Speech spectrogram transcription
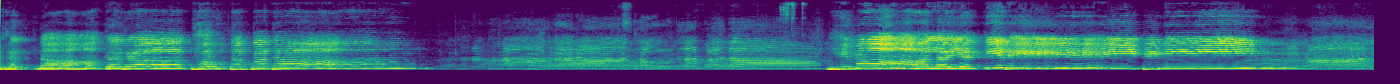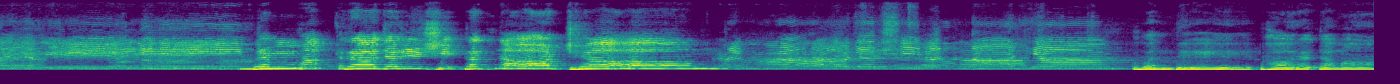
రత్నాకరా భౌత పదా హిమాలయ కిరీటిని బ్రహ్మ రాజర్షి రత్నాఢ్యా వందే భారతమాతరం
